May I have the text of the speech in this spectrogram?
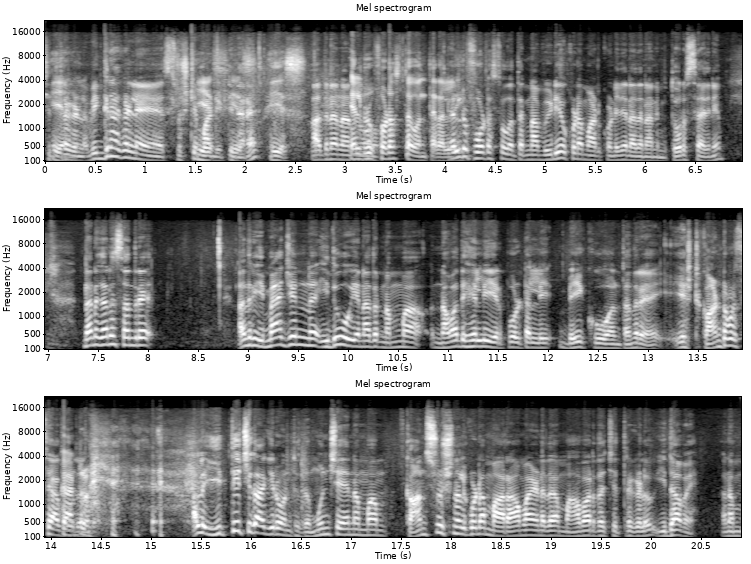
ಚಿತ್ರಗಳನ್ನ ವಿಗ್ರಹಗಳನ್ನೇ ಸೃಷ್ಟಿ ಮಾಡಿಟ್ಟಿದ್ದಾರೆ. ಅದನ್ನ ನಾನು ಎಲ್ಲರೂ ಫೋಟೋಸ್ ತಗೊಂತಾರಲ್ಲ ಎಲ್ಲರೂ ಫೋಟೋಸ್ ತಗೊಂತಾರೆ. ನಾವು ವಿಡಿಯೋ ಕೂಡ ಮಾಡ್ಕೊಂಡಿದ್ದೀನಿ ಅದನ್ನ ನಾನು ನಿಮ್ಗೆ ತೋರಿಸ್ತಾ ಇದ್ದೀನಿ. ನನಗನ್ನಿಸ್ತಂದ್ರೆ ಅಂದ್ರೆ ಇಮ್ಯಾಜಿನ್ ಇದು ಏನಾದರೂ ನಮ್ಮ ನವದೆಹಲಿ ಏರ್ಪೋರ್ಟಲ್ಲಿ ಬೇಕು ಅಂತಂದ್ರೆ ಎಷ್ಟು ಕಾಂಟ್ರವರ್ಸಿ ಆಗೋದು. ಅಲ್ಲ ಇತ್ತೀಚೆಗಾಗಿರುವಂಥದ್ದು ಮುಂಚೆ ನಮ್ಮ ಕಾನ್ಸ್ಟಿಟ್ಯೂಷನಲ್ಲಿ ಕೂಡ ರಾಮಾಯಣದ ಮಹಾಭಾರತ ಚಿತ್ರಗಳು ಇದ್ದಾವೆ ನಮ್ಮ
